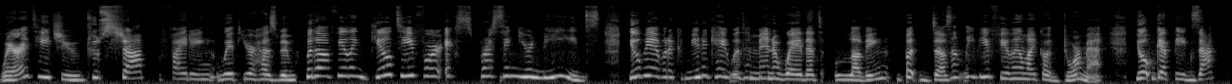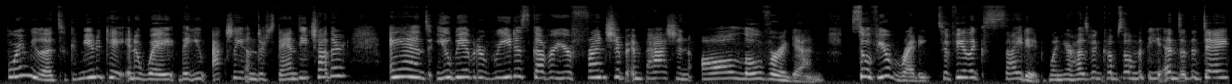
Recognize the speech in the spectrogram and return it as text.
where I teach you to stop fighting with your husband without feeling guilty for expressing your needs. You'll be able to communicate with him in a way that's loving, but doesn't leave you feeling like a doormat. You'll get the exact formula to communicate in a way that you actually understand each other, and you'll be able to rediscover your friendship and passion all over again. So, if you're ready to feel excited when your husband comes home at the end of the day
